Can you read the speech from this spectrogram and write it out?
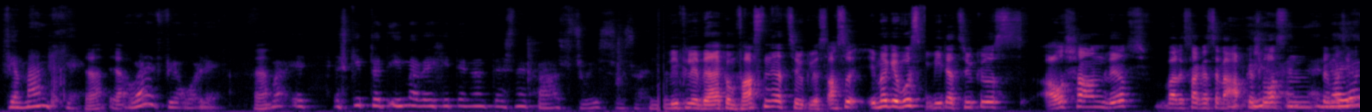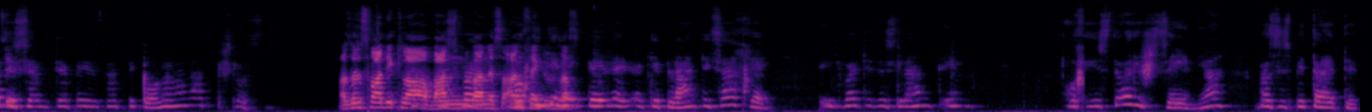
für manche, ja, ja. aber nicht für alle. Ja. Aber es gibt halt immer welche, denen das nicht passt. So ist es halt. Wie viele Werke umfassen der Zyklus? Hast du immer gewusst, wie der Zyklus ausschauen wird? Weil du sagst, er war abgeschlossen. Ja, naja, das, der, der hat begonnen und abgeschlossen. Also das war dir klar, wann, wann es anfängt. Das was eine geplante Sache. Ich wollte das Land eben auch historisch sehen, ja, was es bedeutet.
